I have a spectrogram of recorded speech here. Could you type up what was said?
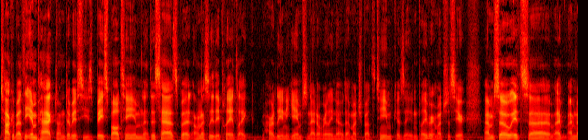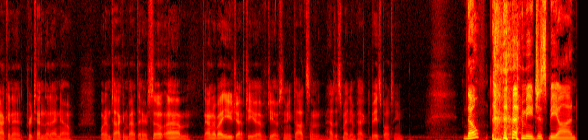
talk about the impact on WSU's baseball team that this has, but honestly, they played like hardly any games, and I don't really know that much about the team because they didn't play very much this year. Um, so it's uh, I, I'm not going to pretend that I know what I'm talking about there. So um, I don't know about you, Jeff. Do you have do you have any thoughts on how this might impact the baseball team? No, I mean just beyond,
